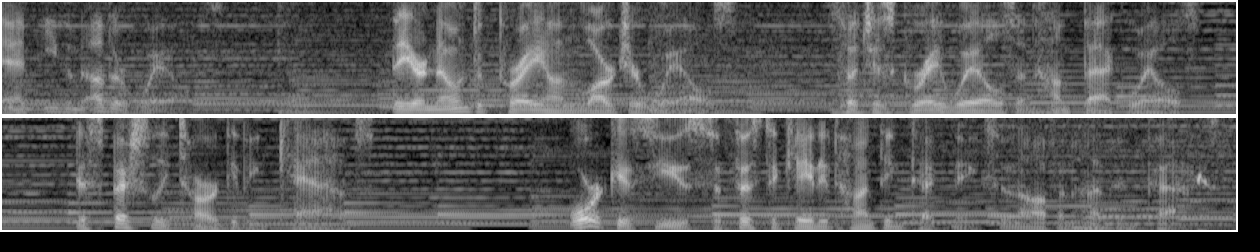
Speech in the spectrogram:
and even other whales. They are known to prey on larger whales, such as gray whales and humpback whales, especially targeting calves. Orcas use sophisticated hunting techniques and often hunt in packs.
